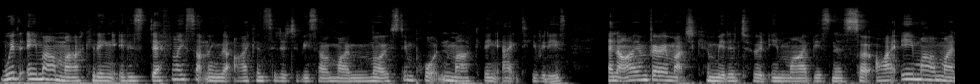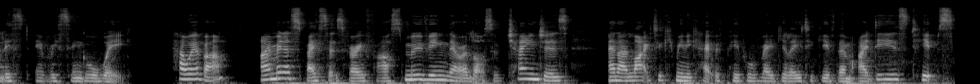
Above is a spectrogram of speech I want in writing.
with email marketing, it is definitely something that I consider to be some of my most important marketing activities and I am very much committed to it in my business. So I email my list every single week. However, I'm in a space that's very fast moving, there are lots of changes, and I like to communicate with people regularly to give them ideas, tips.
